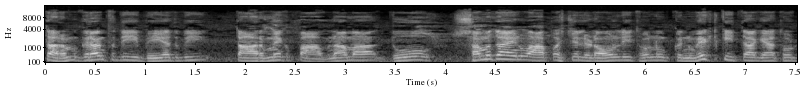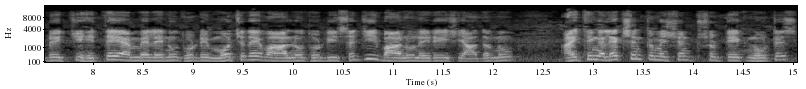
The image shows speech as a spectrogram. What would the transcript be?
ਧਰਮ ਗ੍ਰੰਥ ਦੀ ਬੇਅਦਬੀ, ਧਾਰਮਿਕ ਭਾਵਨਾਵਾਂ, ਦੋ ਸਮੁਦਾਇ ਨੂੰ ਆਪਸ 'ਚ ਲੜਾਉਣ ਲਈ ਤੁਹਾਨੂੰ ਕਨਵਿਕਟ ਕੀਤਾ ਗਿਆ, ਤੁਹਾਡੇ ਚਹੇਤੇ ਐਮਐਲਏ ਨੂੰ, ਤੁਹਾਡੇ ਮੁੱਛ ਦੇ ਵਾਲ ਨੂੰ, ਤੁਹਾਡੀ ਸੱਜੀ ਬਾਹ ਨੂੰ, ਨਰੇਸ਼ ਯਾਦਵ ਨੂੰ I think election commission should take notice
